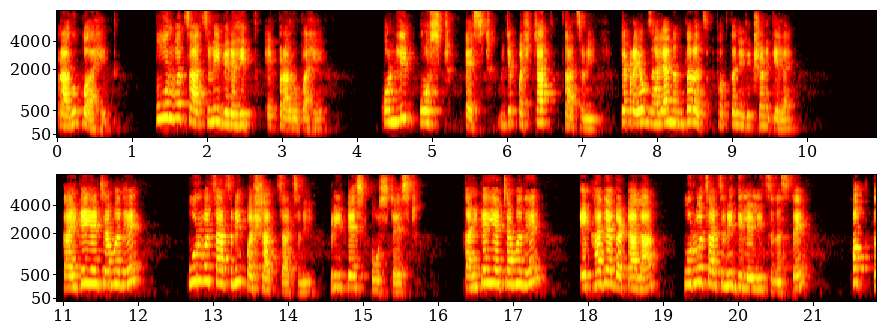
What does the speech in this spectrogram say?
प्रारूप आहेत. पूर्व चाचणी विरहित एक प्रारूप आहे. ओनली पोस्ट टेस्ट म्हणजे पश्चात चाचणी. जे प्रयोग झाल्यानंतरच फक्त निरीक्षण केलंय. काही काही याच्यामध्ये पूर्व चाचणी पश्चात चाचणी प्री टेस्ट पोस्ट टेस्ट काही काही याच्यामध्ये एखाद्या गटाला पूर्व चाचणी दिलेलीच नसते फक्त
